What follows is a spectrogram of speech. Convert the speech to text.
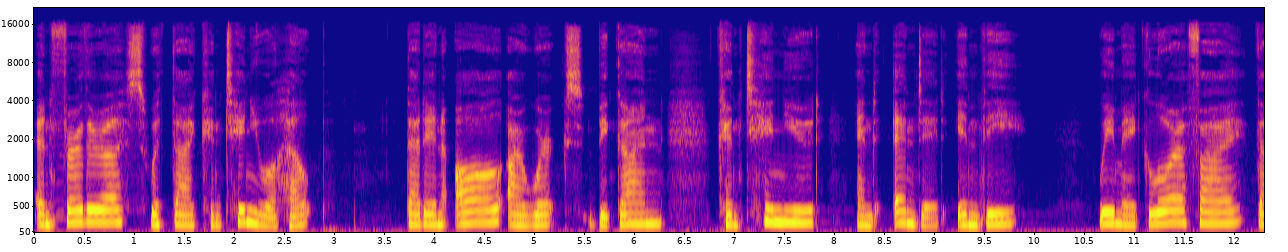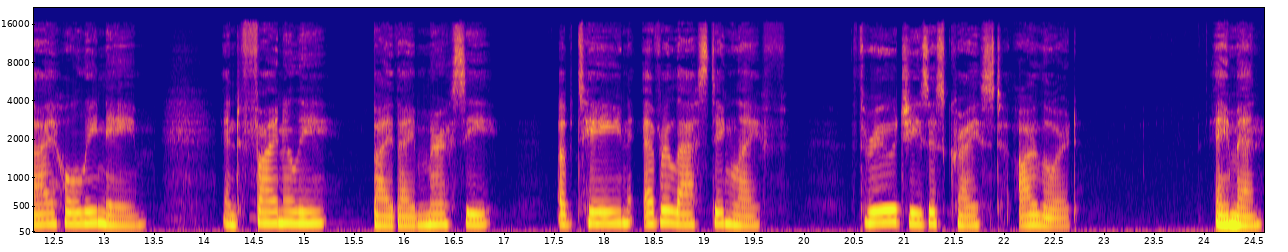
and further us with thy continual help that in all our works begun, continued, and ended in Thee, we may glorify Thy holy name, and finally, by Thy mercy, obtain everlasting life, through Jesus Christ our Lord. Amen.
